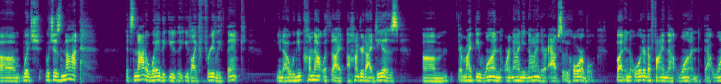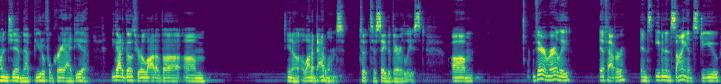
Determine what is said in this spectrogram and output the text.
um, which which is not it's not a way that you that you like freely think. You know, when you come out with like a hundred ideas, um, there might be one or ninety nine that are absolutely horrible. But in order to find that one, that one gem, that beautiful, great idea, you got to go through a lot of, uh, um, you know, a lot of bad ones to, to say the very least. Um, very rarely, if ever, and even in science, do you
